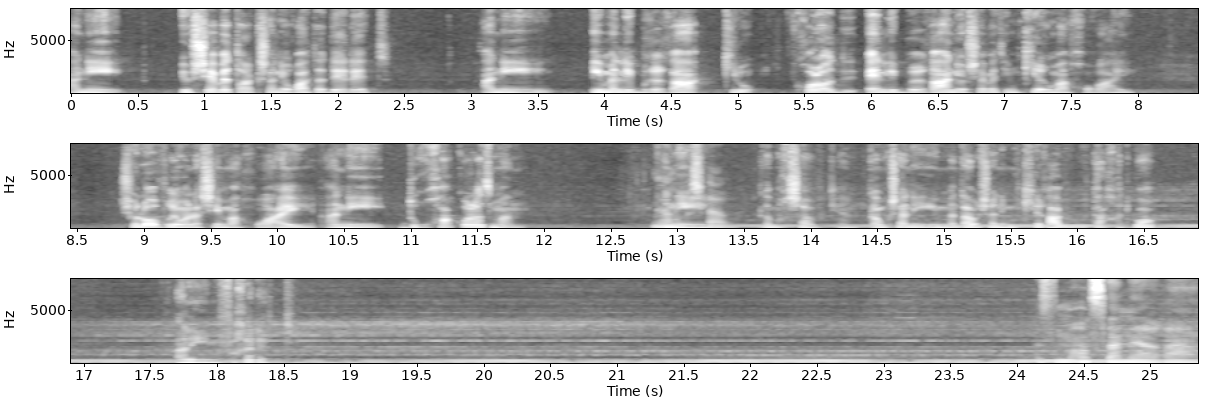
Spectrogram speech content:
אני יושבת רק כשאני רואה את הדלת, אני, אם אין לי ברירה, כאילו, כל עוד אין לי ברירה, אני יושבת עם קיר מאחוריי, שלא עוברים אנשים מאחוריי, אני דרוכה כל הזמן. גם אני, עכשיו. גם עכשיו, כן. גם כשאני עם אדם שאני מכירה ובוטחת בו, אני מפחדת. אז מה עושה נערה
